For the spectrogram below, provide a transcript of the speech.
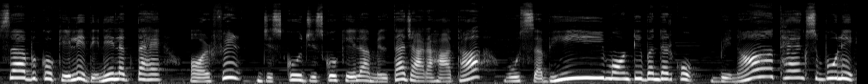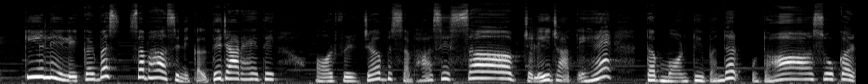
सबको केले देने लगता है और फिर जिसको जिसको केला मिलता जा रहा था, वो सभी मोंटी बंदर को बिना थैंक्स बोले केले लेकर बस सभा से निकलते जा रहे थे। और फिर जब सभा से सब चले जाते हैं, तब मोंटी बंदर उदास होकर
